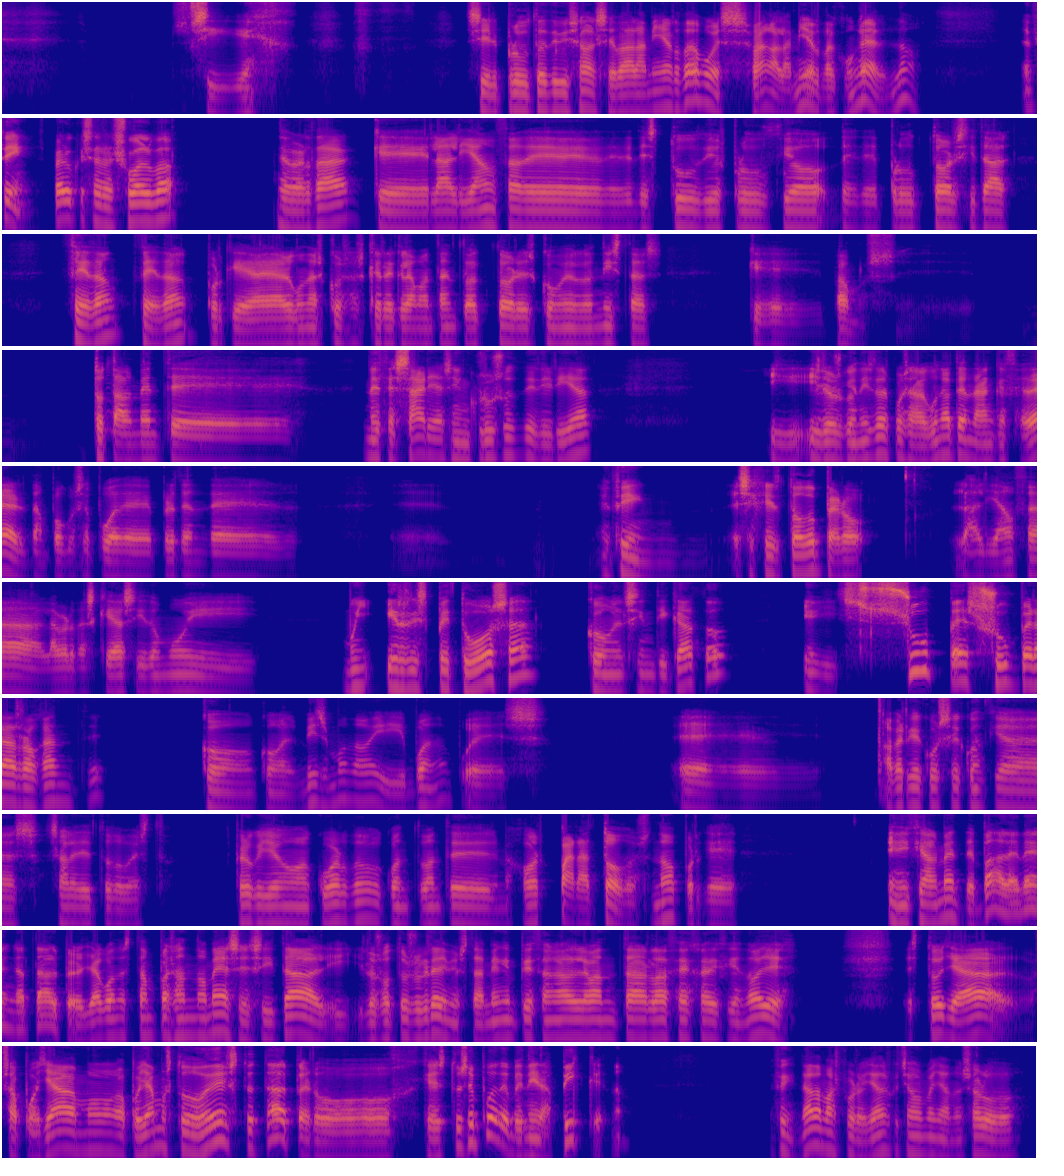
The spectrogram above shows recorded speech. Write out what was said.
si, si el producto audiovisual se va a la mierda, pues van a la mierda con él, ¿no? En fin, espero que se resuelva. De verdad que la alianza de, estudios, producción, de, productores y tal, cedan, cedan, porque hay algunas cosas que reclaman tanto actores como guionistas que, vamos, eh, totalmente necesarias incluso, te diría. Y, los guionistas, pues alguna tendrán que ceder. Tampoco se puede pretender, eh, en fin, exigir todo, pero la alianza, la verdad es que ha sido muy, muy irrespetuosa con el sindicato y súper, súper arrogante con, el mismo, ¿no? Y bueno, pues eh, a ver qué consecuencias sale de todo esto espero que llegue a un acuerdo cuanto antes mejor para todos, ¿no? Porque inicialmente, vale, venga, tal, pero ya cuando están pasando meses y tal, y, los otros gremios también empiezan a levantar la ceja diciendo, oye, esto ya, os apoyamos, apoyamos todo esto y tal, pero que esto se puede venir a pique, ¿no? En fin, nada más por hoy, ya nos escuchamos mañana, un saludo.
